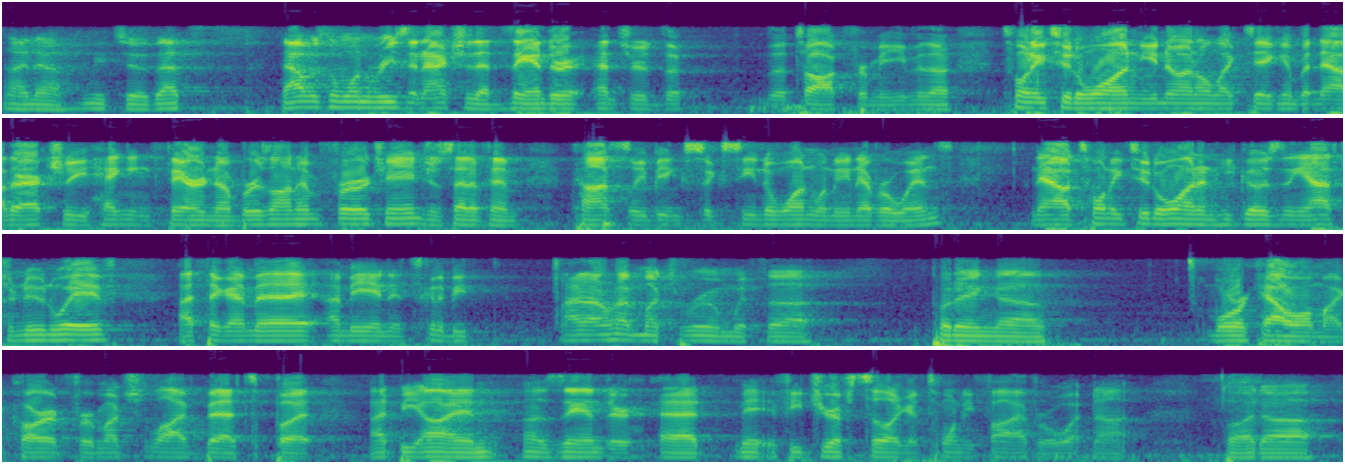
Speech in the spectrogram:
I know, me too. That's that was the one reason actually that Xander entered the the talk for me. Even though 22 to one, you know I don't like taking, him, but now they're actually hanging fair numbers on him for a change instead of him constantly being 16 to one when he never wins. Now 22 to one, and he goes in the afternoon wave. I think I may. I mean, it's going to be. I don't have much room with uh, putting uh, Morikawa on my card for much live bets, but I'd be eyeing uh, Xander at if he drifts to like a 25 or whatnot. But uh,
